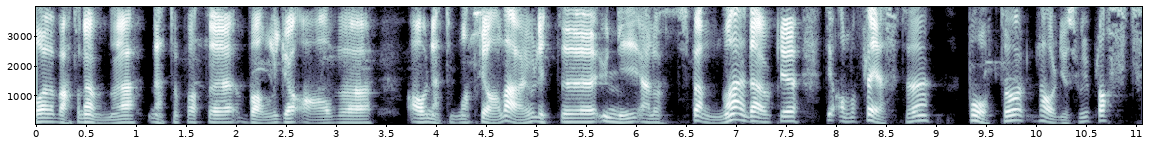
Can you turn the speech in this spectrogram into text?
òg verdt å nevne nettopp at eh, valget av, av nettopp materialet er jo litt uni, eller spennende. Det er jo ikke De aller fleste båter lages jo i plast.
